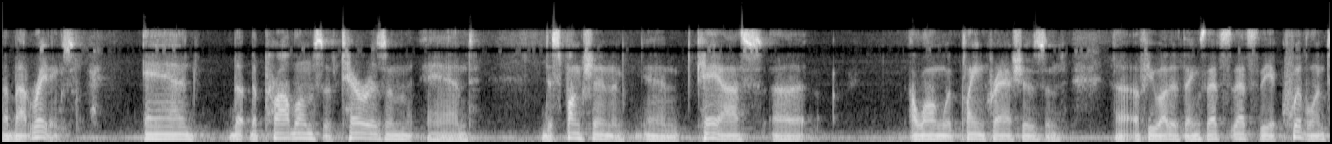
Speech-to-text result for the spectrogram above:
about ratings. And the, the problems of terrorism and dysfunction and, and chaos, uh, along with plane crashes and uh, a few other things, that's, that's the equivalent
